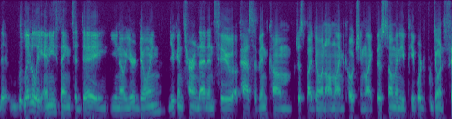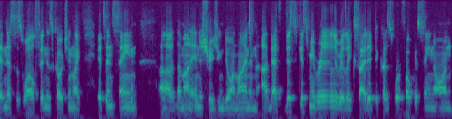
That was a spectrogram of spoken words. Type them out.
that literally anything today you know you're doing you can turn that into a passive income just by doing online coaching like there's so many people we're doing fitness as well fitness coaching like it's insane uh, the amount of industries you can do online. And uh, that this gets me really, really excited because we're focusing on.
